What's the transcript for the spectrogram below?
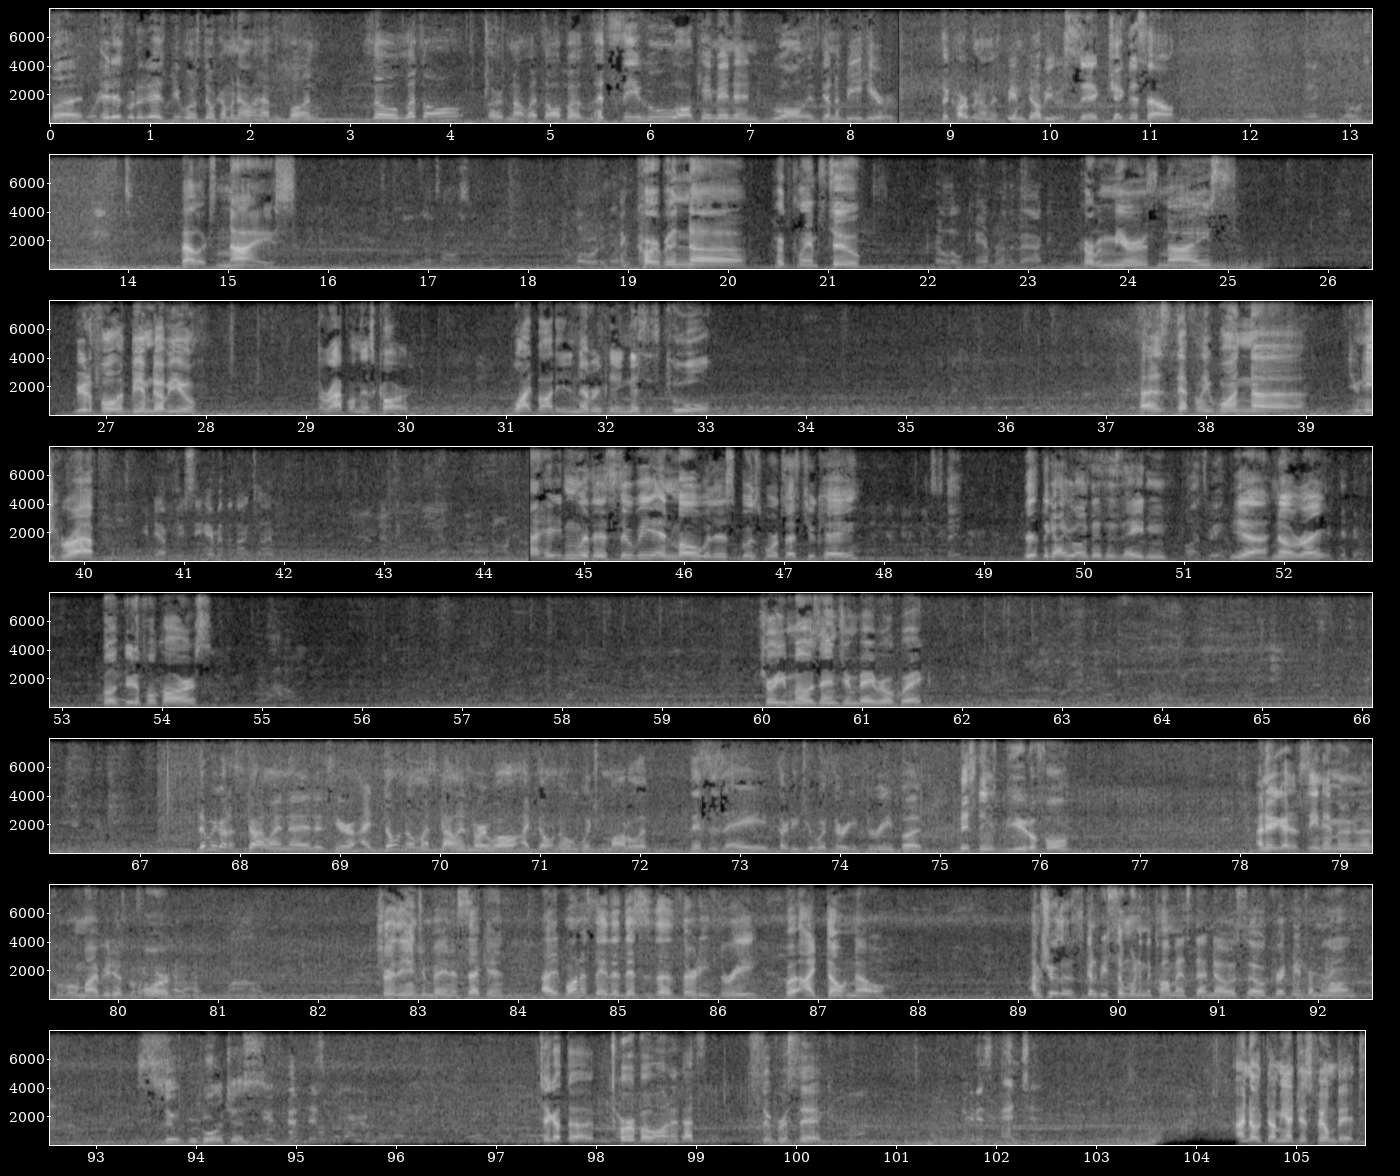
but it is what it is. People are still coming out having fun. So let's all, or not let's all, but let's see who all came in and who all is going to be here. The carbon on this BMW is sick. Check this out. And it goes with the paint. That looks nice. Dude, that's awesome. Lowered and. And carbon uh, hood clamps too. Got a little camera in the back. Carbon mirrors, nice. Beautiful at BMW. The wrap on this car. Wide bodied and everything. This is cool. That is definitely one uh, unique wrap. You definitely see him in the nighttime. Hayden with his Subi and Mo with his Spoon Sports S2K. What's his name? The, the guy who owns this is Hayden. Oh, that's me? Yeah, no, right? Both beautiful cars. Show you Mo's engine bay real quick. Then we got a Skyline that is here. I don't know my Skylines very well. I don't know which model, if this is a 32 or 33, but this thing's beautiful. I know you guys have seen him in a couple of my videos before. Wow. show the engine bay in a second. I want to say that this is the 33, but I don't know. I'm sure there's going to be someone in the comments that knows, so correct me if I'm wrong. Super gorgeous. Dude, Check out the turbo on it. That's super sick. Look at his engine. I know, dummy. I just filmed it.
